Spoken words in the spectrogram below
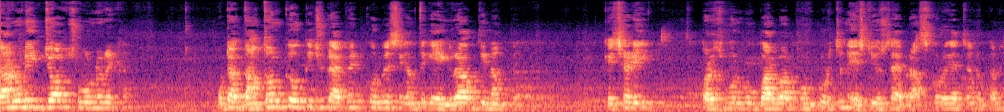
গারুড়ির জব সুবর্ণরেখা ওটা দাঁতনকেও কিছুটা অ্যাফেক্ট করবে, সেখান থেকে এগরা অব্দি নামবে। কেশারি পরেশ মুর্মু বারবার ফোন করেছেন এসটিও সাহেব রাস করে গেছেন ওখানে।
